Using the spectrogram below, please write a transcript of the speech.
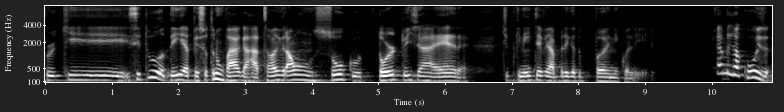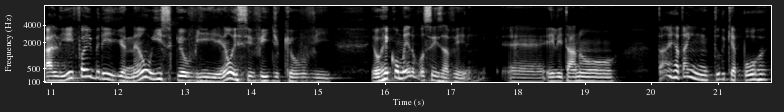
Porque se tu odeia a pessoa, tu não vai agarrar, tu só vai virar um soco torto e já era. Tipo, que nem teve a briga do pânico ali. É a mesma coisa. Ali foi briga, não isso que eu vi, não esse vídeo que eu vi. Eu recomendo vocês a verem. É, ele tá no. Tá, já tá em tudo que é porra.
